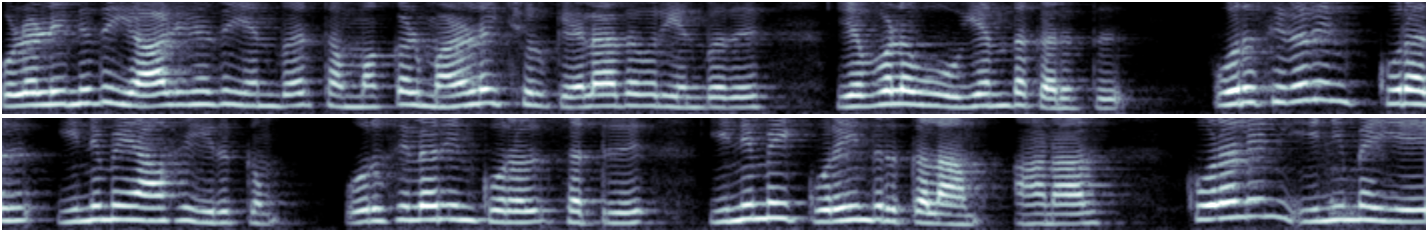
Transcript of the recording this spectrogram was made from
குழலினது யாழினது என்பர் தம் மக்கள் மழலை சொல் கேளாதவர் என்பது எவ்வளவு உயர்ந்த கருத்து. ஒரு சிலரின் குரல் இனிமையாக இருக்கும். ஒரு சிலரின் குரல் சற்று இனிமை குறைந்திருக்கலாம். ஆனால் குரலின் இனிமையே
